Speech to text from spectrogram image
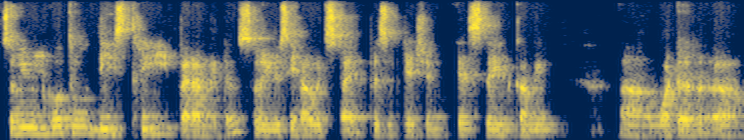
So we will go through these three parameters. So you see how it's typed. Precipitation is the incoming uh, water uh,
